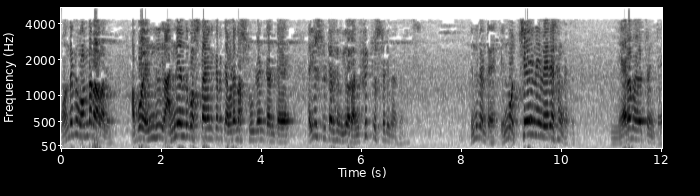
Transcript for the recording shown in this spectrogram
వందకి వంద రావాలి. అబ్బో ఎందు అన్ని ఎందుకు వస్తాయని కనుక ఎవడైనా స్టూడెంట్ అంటే I used to tell him you're unfit to study mathematics ఎందుకంటే ఎన్నో వచ్చాయని వేరే సంగతి. నేరం ఏమిటంటే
